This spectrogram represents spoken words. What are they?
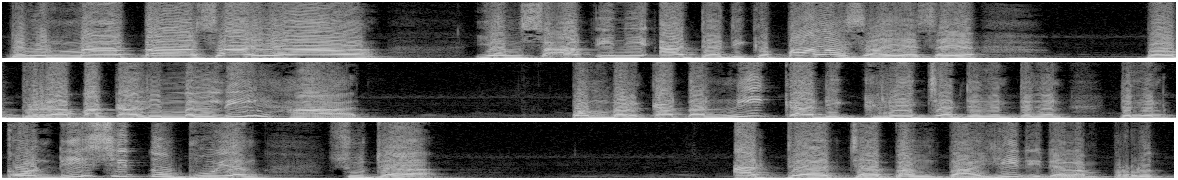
Dengan mata saya yang saat ini ada di kepala saya, saya beberapa kali melihat pemberkatan nikah di gereja dengan dengan dengan kondisi tubuh yang sudah ada jabang bayi di dalam perut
